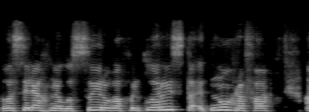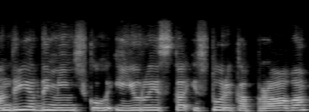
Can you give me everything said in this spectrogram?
Василя Гнилосирова, фольклориста, етнографа Андрія Демінського і юриста, історика права,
